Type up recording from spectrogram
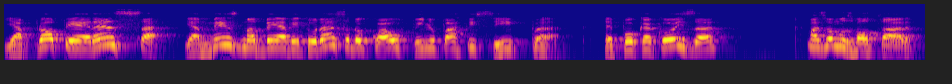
e a própria herança e a mesma bem-aventurança do qual o filho participa. É pouca coisa. Mas vamos voltar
